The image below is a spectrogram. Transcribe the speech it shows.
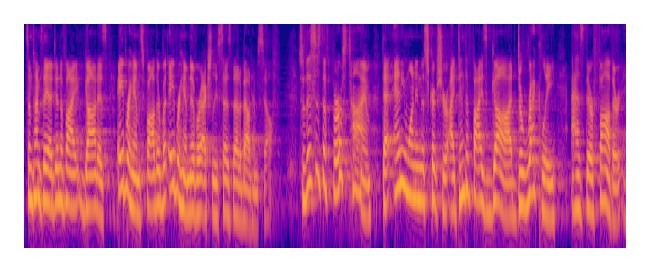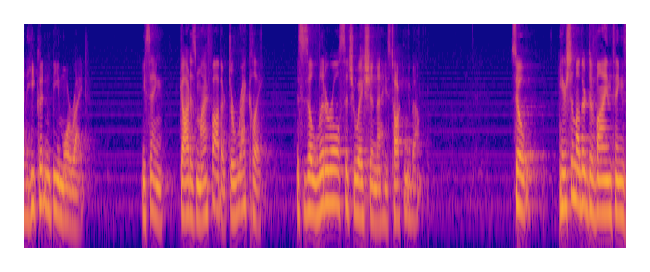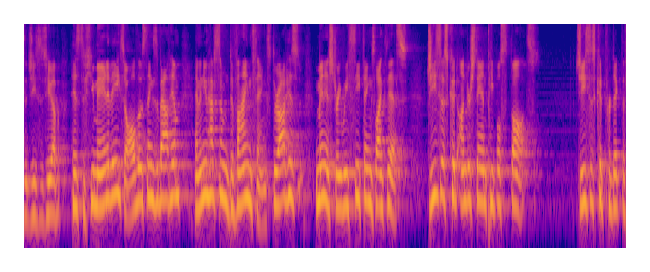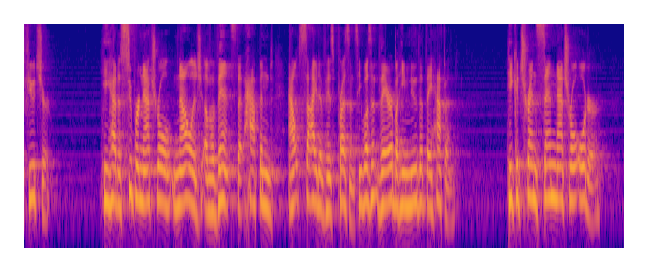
Sometimes they identify God as Abraham's father, but Abraham never actually says that about himself. So, this is the first time that anyone in the scripture identifies God directly as their father, and he couldn't be more right. He's saying, God is my father directly. This is a literal situation that he's talking about. So, here's some other divine things that Jesus you have his humanity so all those things about him and then you have some divine things throughout his ministry, we see things like this Jesus could understand people's thoughts, Jesus could predict the future. He had a supernatural knowledge of events that happened outside of his presence. He wasn't there, but he knew that they happened. He could transcend natural order.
